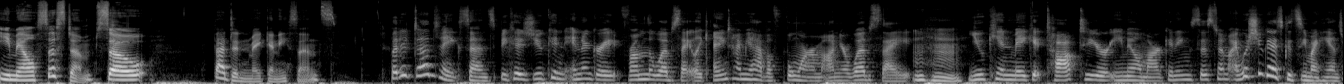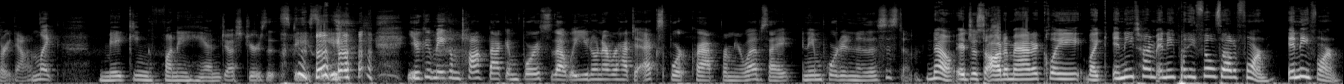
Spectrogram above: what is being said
email system. So that didn't make any sense. But it does make sense because you can integrate from the website. Like anytime you have a form on your website, you can make it talk to your email marketing system. I wish you guys could see my hands right now. I'm like making funny hand gestures at Stacy. you can make them talk back and forth so that way you don't ever have to export crap from your website and import it into the system. No, it just automatically, like anytime anybody fills out a form, any form,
